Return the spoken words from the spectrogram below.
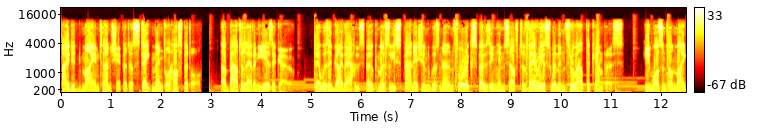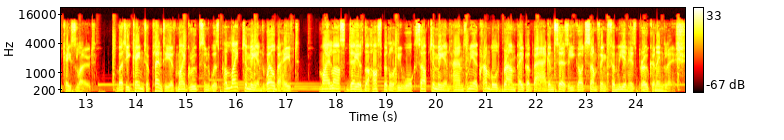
I did my internship at a state mental hospital. About 11 years ago. There was a guy there who spoke mostly Spanish and was known for exposing himself to various women throughout the campus. He wasn't on my caseload. But he came to plenty of my groups and was polite to me and well behaved. My last day at the hospital he walks up to me and hands me a crumbled brown paper bag and says he got something for me in his broken English.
